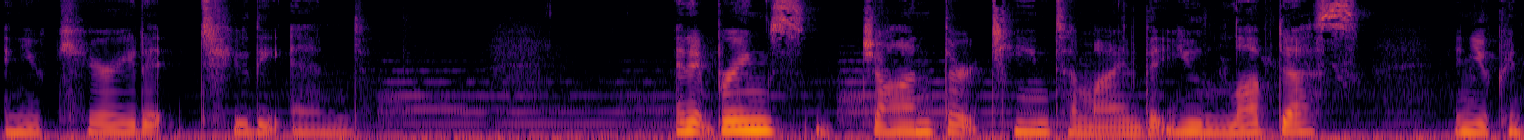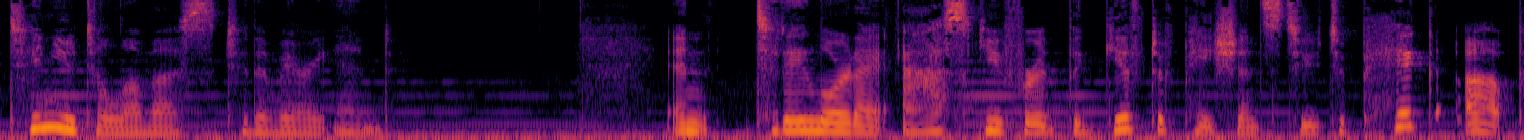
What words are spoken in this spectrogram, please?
and you carried it to the end. And it brings John 13 to mind that you loved us and you continue to love us to the very end. And today, Lord, I ask you for the gift of patience to, to pick up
